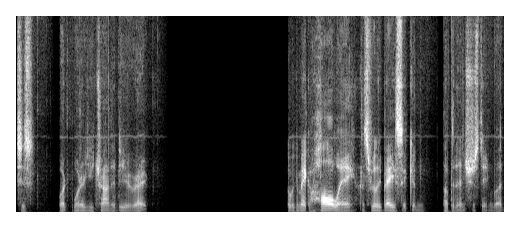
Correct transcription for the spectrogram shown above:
It's just what what are you trying to do, right? So we can make a hallway. That's really basic and nothing interesting, but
